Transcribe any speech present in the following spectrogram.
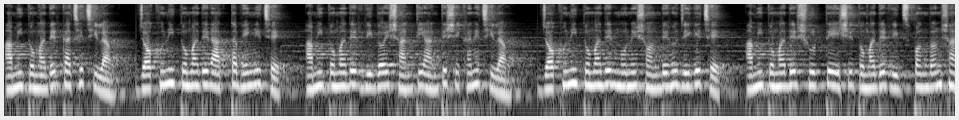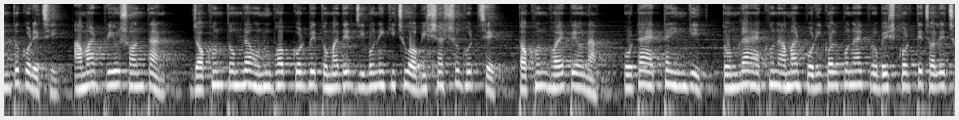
আমি তোমাদের কাছে ছিলাম। যখনই তোমাদের আত্মা ভেঙেছে, আমি তোমাদের হৃদয় শান্তি আনতে সেখানে ছিলাম। যখনই তোমাদের মনে সন্দেহ জেগেছে, আমি তোমাদের সুরতে এসে তোমাদের হৃদস্পন্দন শান্ত করেছি। আমার প্রিয় সন্তান, যখন তোমরা অনুভব করবে তোমাদের জীবনে কিছু অবিশ্বাস্য ঘটছে, তখন ভয় পেও না। ওটা একটা ইঙ্গিত, তোমরা এখন আমার পরিকল্পনায় প্রবেশ করতে চলেছ,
